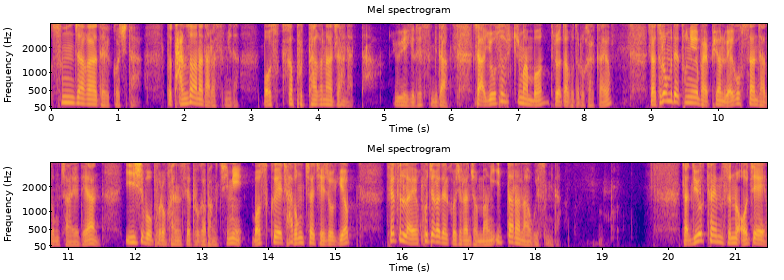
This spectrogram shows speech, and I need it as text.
승자가 될 것이다. 또 단서 하나 달았습니다. 머스크가 부탁은 하지 않았다. 이 얘기를 했습니다. 자, 요 소식 좀 한번 들여다보도록 할까요? 자, 트럼프 대통령이 발표한 외국산 자동차에 대한 25% 관세 부과 방침이 머스크의 자동차 제조 기업 테슬라의 호재가 될 것이라는 전망이 잇따라 나오고 있습니다. 자, 뉴욕타임스는 어제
